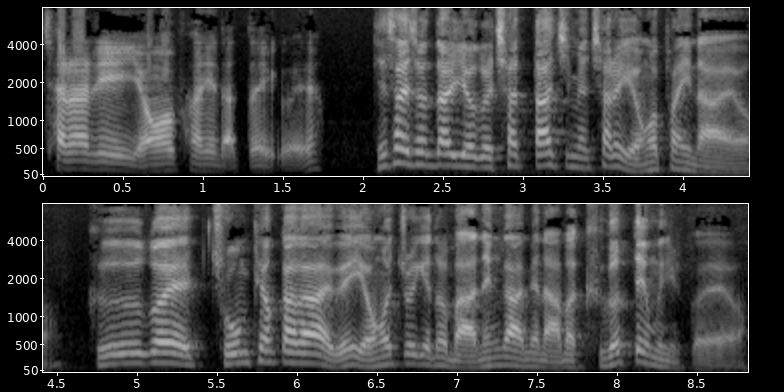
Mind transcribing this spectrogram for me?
차라리 영어판이 낫다 이거예요? 대사 전달력을 차, 따지면 차라리 영어판이 나아요. 그거에 좋은 평가가 왜 영어 쪽에 더 많은가 하면 아마 그것 때문일 거예요.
